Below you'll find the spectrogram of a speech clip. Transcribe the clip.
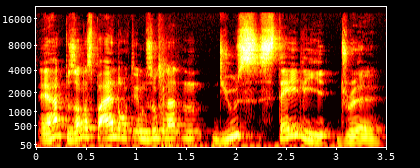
Er hat besonders beeindruckt im sogenannten Deuce Staley Drill.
